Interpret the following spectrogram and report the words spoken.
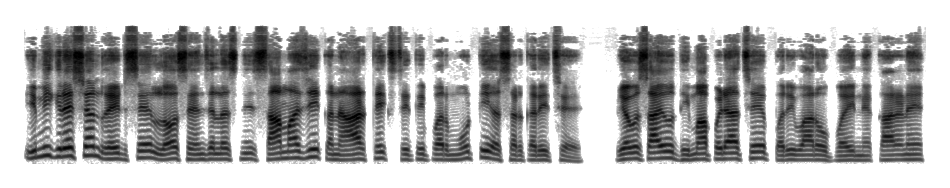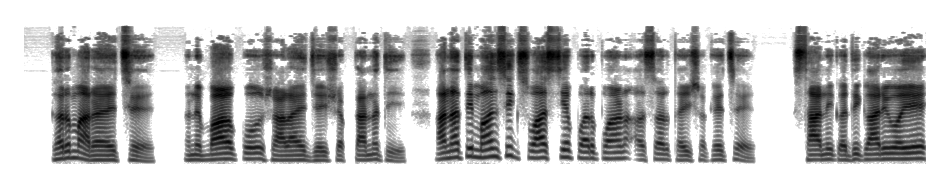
ઇમિગ્રેશન રેડ્સે લોસ એન્જલસની સામાજિક અને આર્થિક સ્થિતિ પર મોટી અસર કરી છે. વ્યવસાયો ધીમા પડ્યા છે, પરિવારો ભયને કારણે ઘરમાં રહે છે અને બાળકો શાળાએ જઈ શકતા નથી. આનાથી માનસિક સ્વાસ્થ્ય પર પણ અસર થઈ શકે છે. સ્થાનિક અધિકારીઓએ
